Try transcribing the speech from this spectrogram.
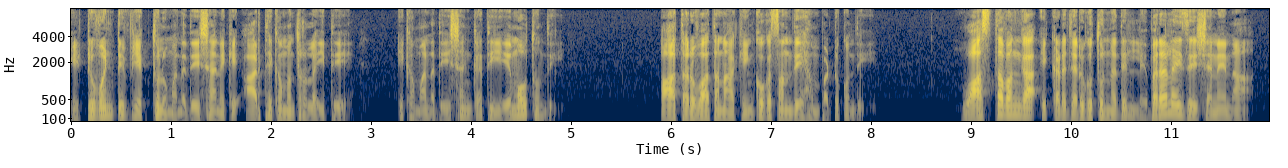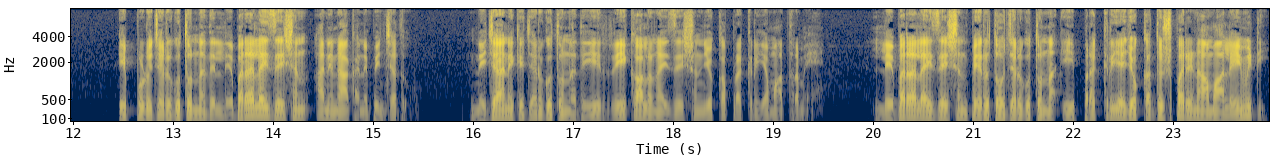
ఇటువంటి వ్యక్తులు మన దేశానికి ఆర్థిక మంత్రులైతే ఇక మన దేశం గతి ఏమవుతుంది? ఆ తరువాత నాకింకొక సందేహం పట్టుకుంది. వాస్తవంగా ఇక్కడ జరుగుతున్నది లిబరలైజేషనేనా? ఇప్పుడు జరుగుతున్నది లిబరలైజేషన్ అని నాకనిపించదు నిజానికి జరుగుతున్నది రీకాలనైజేషన్ యొక్క ప్రక్రియ మాత్రమే. లిబరలైజేషన్ పేరుతో జరుగుతున్న ఈ ప్రక్రియ యొక్క దుష్పరిణామాలేమిటి?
